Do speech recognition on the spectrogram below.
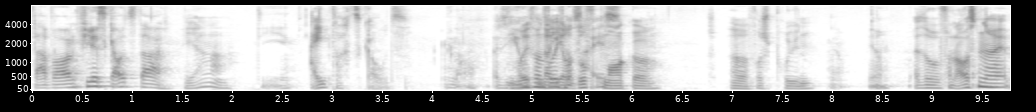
Da waren viele Scouts da, ja, die Eintracht-Scouts. genau. Also die wollten da ihre durchaus heiß. Duftmarke äh, versprühen. Ja, also von außen halt,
